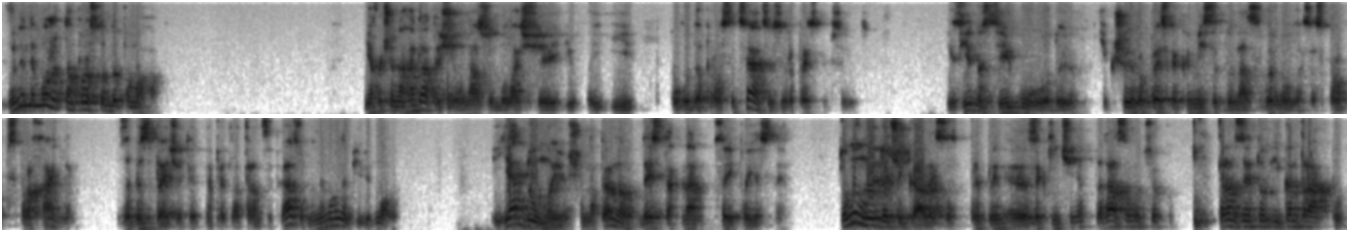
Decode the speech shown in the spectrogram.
вони не можуть там просто допомагати. Я хочу нагадати, що у нас же була ще і, і угода про асоціацію з Європейським Союзом. І згідно з цією угодою, якщо Європейська комісія до нас звернулася з проханням забезпечити, наприклад, транзит газу, ми не могли б її відмовити. Я думаю, що напевно десь так нам це і пояснили. Тому ми дочекалися е, закінчення газового цього транзиту і контракту.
